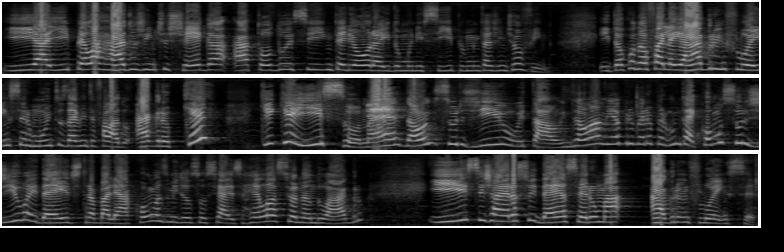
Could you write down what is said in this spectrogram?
E aí, pela rádio, a gente chega a todo esse interior aí do município, muita gente ouvindo. Então, quando eu falei agro-influencer, muitos devem ter falado, agro quê? Que, que é isso, né? Da onde surgiu e tal. Então, a minha primeira pergunta é como surgiu a ideia de trabalhar com as mídias sociais relacionando o agro e se já era sua ideia ser uma agroinfluencer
